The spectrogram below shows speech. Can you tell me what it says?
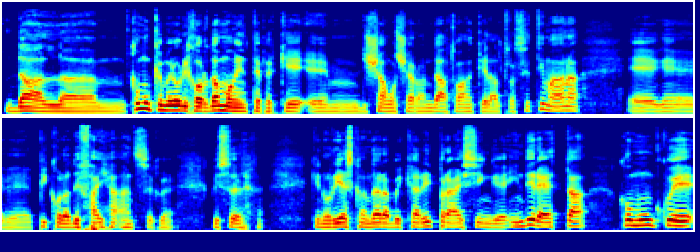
dal um, comunque me lo ricordo a mente perché ehm, diciamo c'ero andato anche l'altra settimana eh, eh, piccola defiance questo è, che non riesco ad andare a beccare il pricing in diretta Comunque,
